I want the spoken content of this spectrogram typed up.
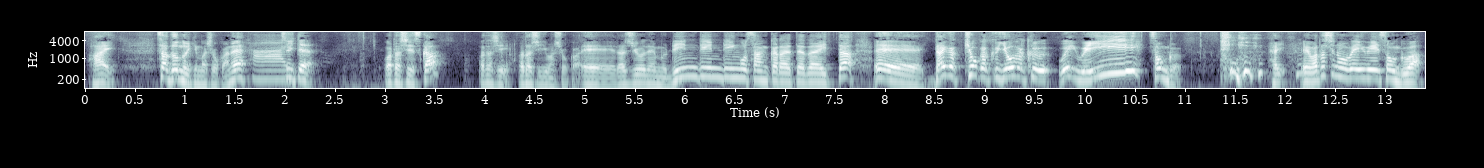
はい。さあ、どんどん行きましょうかね。はい続いて、私ですか？私、私行きましょうか。えー、ラジオネーム、リンリンリンゴさんからいただいた、えー、大学教学洋楽、ウェイウェイソング。はい。えー、私のウェイウェイソングは、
